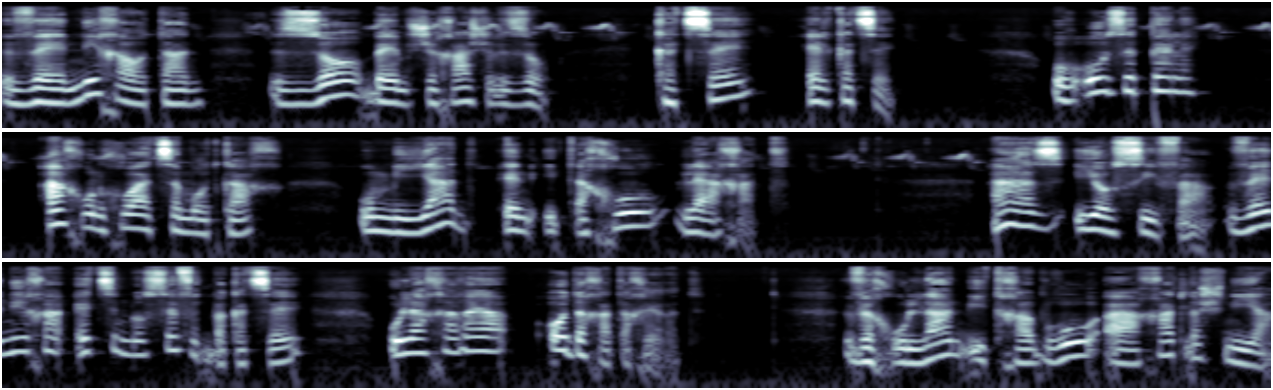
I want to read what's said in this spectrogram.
והניחה אותן זו בהמשכה של זו, קצה אל קצה. וראו זה פלא, אך הונחו העצמות כך, ומיד הן התאחו לאחת. אז היא הוסיפה והניחה עצם נוספת בקצה, ולאחריה עוד אחת אחרת. וכולן התחברו האחת לשנייה,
